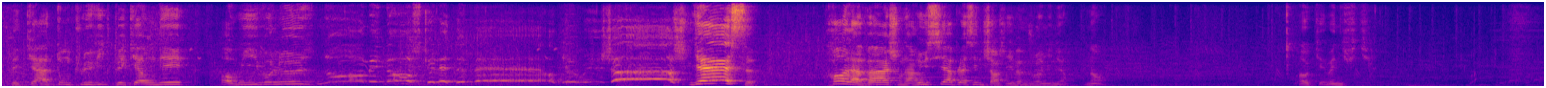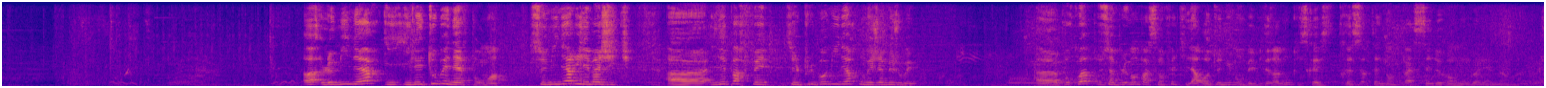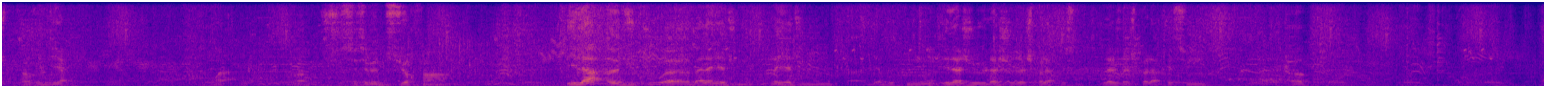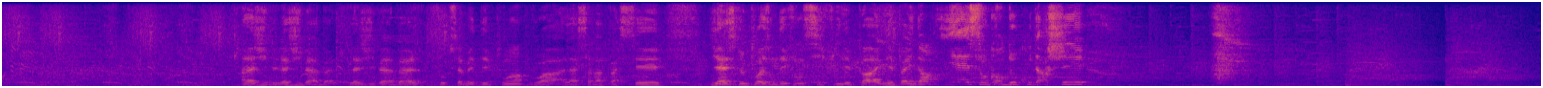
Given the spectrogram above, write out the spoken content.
PK, tombe plus vite, PK, on est... Oh oui, voleuse. Non, mais non, squelette de merde. Oui, charge. Yes Oh la vache, on a réussi à placer une charge. Il va me jouer un mineur, non Ok, magnifique. Oh, le mineur, il, est tout bénef pour moi. Ce mineur, il est magique. Euh, il est parfait. C'est le plus beau mineur qu'on ait jamais joué. Euh, pourquoi Tout simplement parce qu'en fait il a retenu mon baby dragon qui serait très certainement passé devant mon golem. Hein. Je peux pas vous le dire. Voilà. C'est même sûr. Enfin. Et là, euh, du coup, bah là il y a du monde. Là il y a du monde. Il y a beaucoup de monde. Et là je, là je lâche pas la pression. Là je lâche pas la pression. Hop. Ah là j'y vais, là j'y vais à balle. Là j'y vais à balle. Faut que ça mette des points. Voilà, là ça va passer. Yes, le poison défensif, il est pas, il pas énorme. Yes, encore deux coups d'archer.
